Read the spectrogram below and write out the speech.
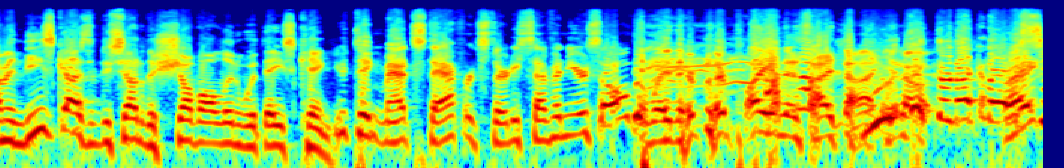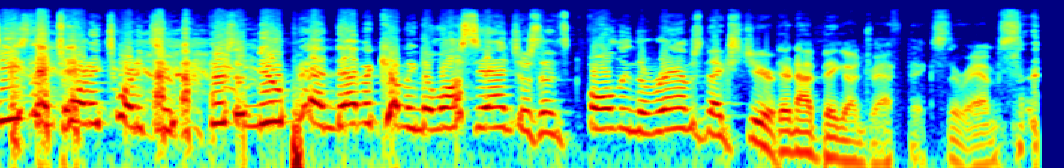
I mean, these guys have decided to shove all in with Ace King. You think Matt Stafford's 37 years old the way they're, they're playing this? I thought. you, you know, think they're not going to have right? a season in 2022? There's a new pandemic coming to Los Angeles and it's folding the Rams next year. They're not big on draft picks, the Rams.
